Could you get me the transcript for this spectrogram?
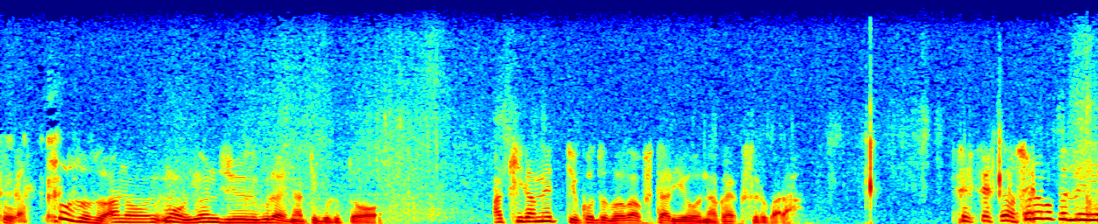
そうそうそう。あの、もう40ぐらいになってくると、諦めっていう言葉が2人を仲良くするから。それは別に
